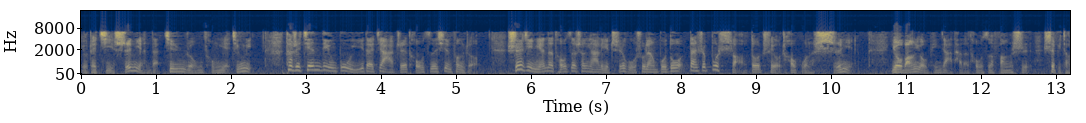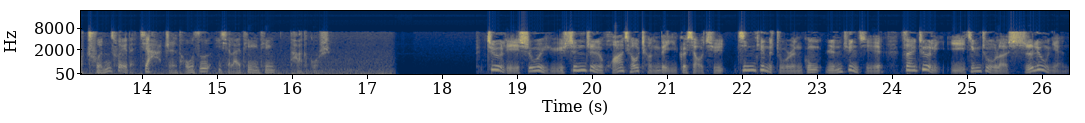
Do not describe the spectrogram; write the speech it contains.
有着几十年的金融从业经历。他是坚定不移的价值投资信奉者，十几年的投资生涯里，持股数量不多，但是不少都持有超过了十年。有网友评价他的投资方式是比较纯粹的价值投资，一起来听一听他的故事。这里是位于深圳华侨城的一个小区。今天的主人公任俊杰在这里已经住了十六年。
